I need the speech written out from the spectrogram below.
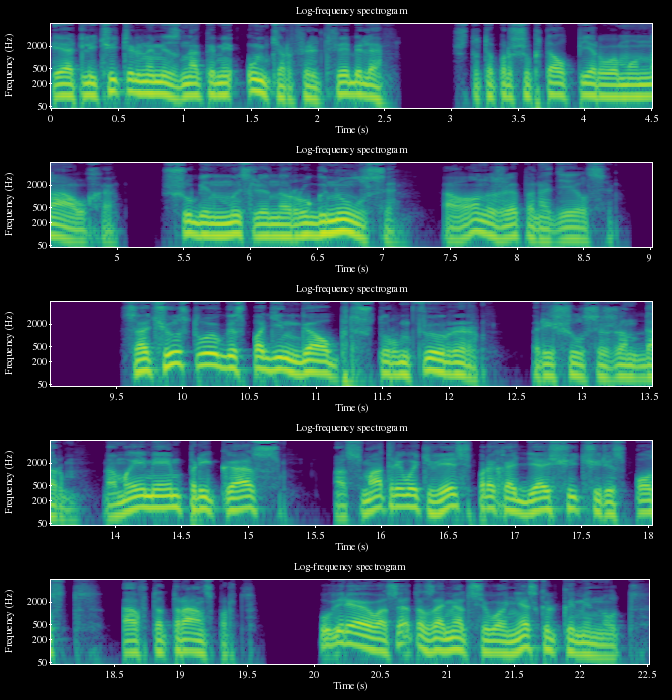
и отличительными знаками унтерфельдфебеля, что-то прошептал первому на ухо. Шубин мысленно ругнулся, а он уже понадеялся. «Сочувствую, господин гауптштурмфюрер», — решился жандарм. «Но мы имеем приказ осматривать весь проходящий через пост автотранспорт. Уверяю вас, это займет всего несколько минут».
